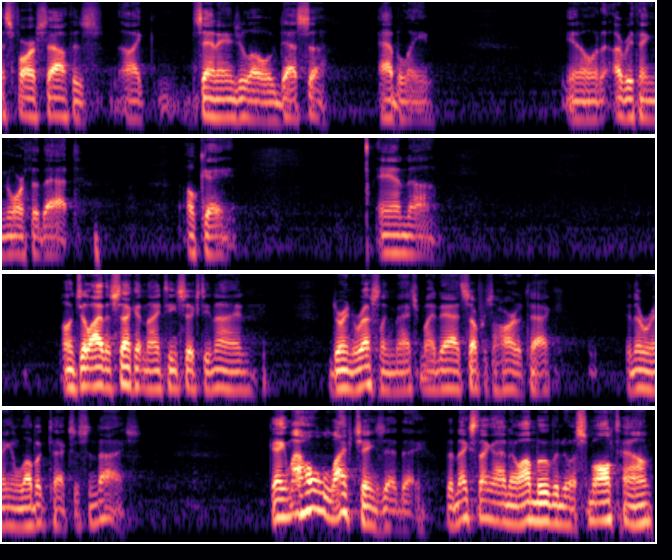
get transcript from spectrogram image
as far south as like San Angelo, Odessa, Abilene, you know, and everything north of that. Okay. And uh, On July the 2nd, 1969, during the wrestling match, my dad suffers a heart attack in the ring in Lubbock, Texas, and dies. Gang, my whole life changed that day. The next thing I know, I'm moving to a small town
